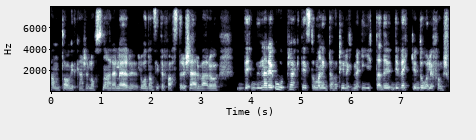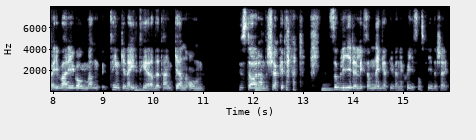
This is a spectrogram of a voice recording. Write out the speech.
handtaget kanske lossnar eller lådan sitter fast eller kärvar. Och det, när det är opraktiskt och man inte har tillräckligt med yta, det, det väcker dålig feng shui varje gång man tänker den irriterade tanken om hur störande mm. köket är. Mm. Så blir det liksom negativ energi som sprider sig.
